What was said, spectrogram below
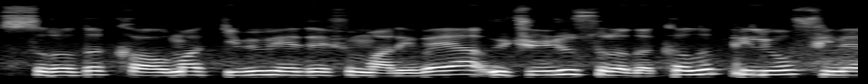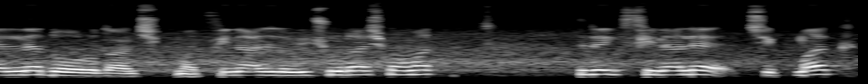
sırada kalmak gibi bir hedefim var. Veya üçüncü sırada kalıp playoff finaline doğrudan çıkmak. Finalle hiç uğraşmamak. Direkt finale çıkmak.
